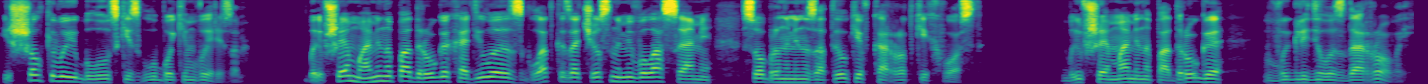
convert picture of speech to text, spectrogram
и шелковые блузки с глубоким вырезом. Бывшая мамина подруга ходила с гладко зачесанными волосами, собранными на затылке в короткий хвост. Бывшая мамина подруга выглядела здоровой.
